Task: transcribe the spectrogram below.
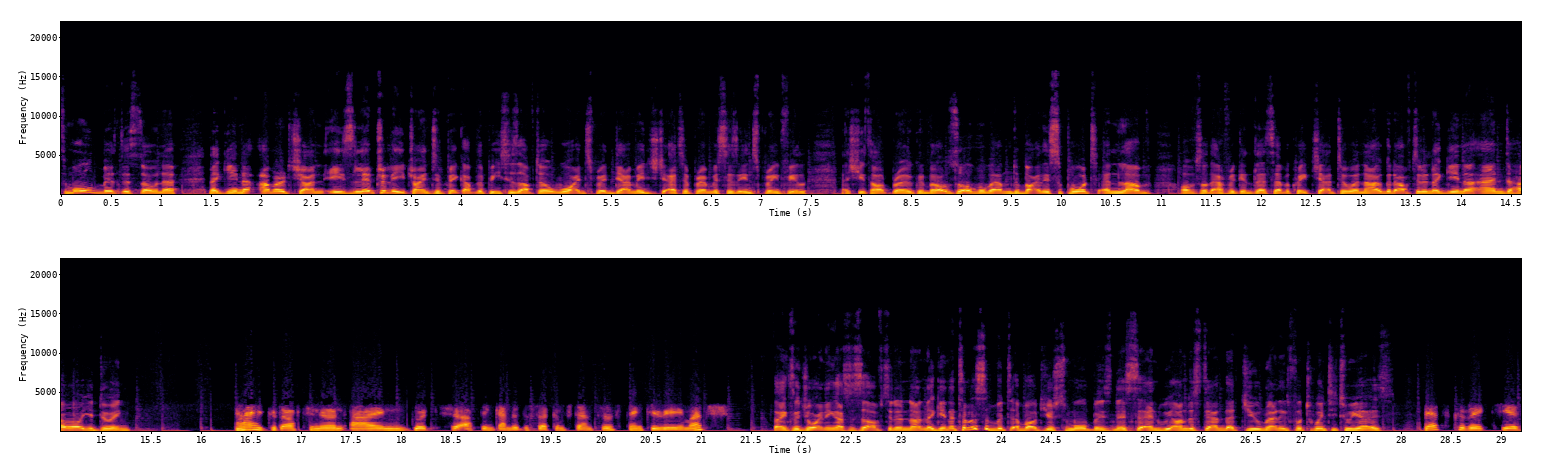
Small business owner Nagina Amarchand is literally trying to pick up the pieces after widespread damage at her premises in Springfield. She's heartbroken but also overwhelmed by the support and love of South Africans. Let's have a quick chat to her now. Good afternoon, Nagina, and how are you doing? Hi, good afternoon. I'm good, I think, under the circumstances. Thank you very much. Thanks for joining us this afternoon. Nagina, tell us a bit about your small business, and we understand that you ran it for 22 years. That's correct. Yes,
